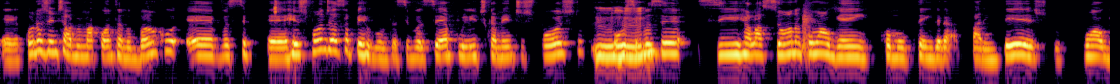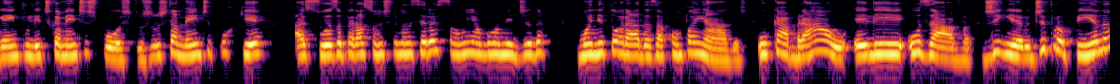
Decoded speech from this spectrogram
É, quando a gente abre uma conta no banco, é, você é, responde essa pergunta: se você é politicamente exposto uhum. ou se você se relaciona com alguém, como tem parentesco, com alguém politicamente exposto, justamente porque as suas operações financeiras são, em alguma medida, monitoradas, acompanhadas. O Cabral, ele usava dinheiro de propina,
